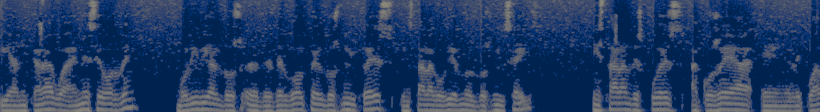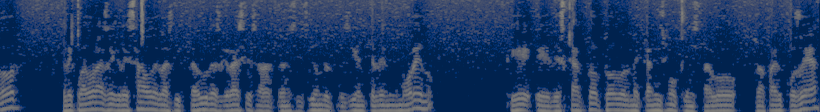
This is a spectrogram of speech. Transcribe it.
y a Nicaragua en ese orden. Bolivia eh, desde el golpe del 2003 instala gobierno el 2006. Instalan después a Correa en el Ecuador. El Ecuador ha regresado de las dictaduras gracias a la transición del presidente Lenin Moreno, que eh, descartó todo el mecanismo que instaló Rafael Correa.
